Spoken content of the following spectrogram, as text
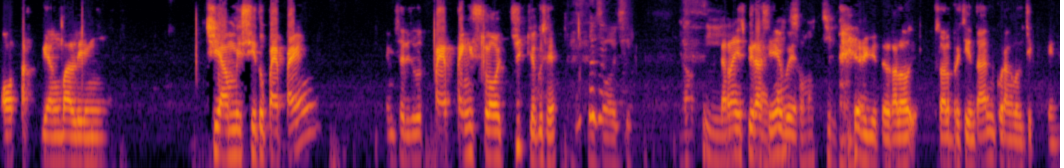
otak yang paling Ciamis itu pepeng yang bisa disebut pepeng logic ya Gus ya Logic. Karena inspirasinya, Bu, ya. Gitu kalau soal percintaan kurang logik kayaknya.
